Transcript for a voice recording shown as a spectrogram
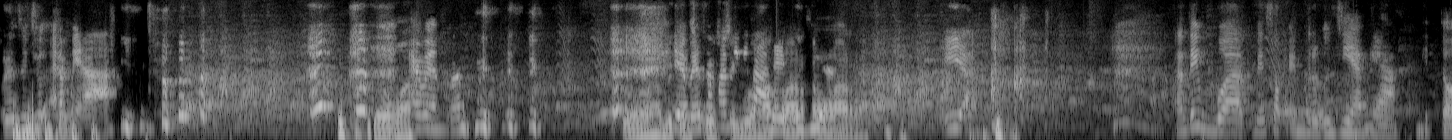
Udah 7M ya. Gitu. M yang mah bikin Ya, besok nanti kita ada yang kelar-kelar. Iya. Nanti buat besok Andrew ujian ya, gitu.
